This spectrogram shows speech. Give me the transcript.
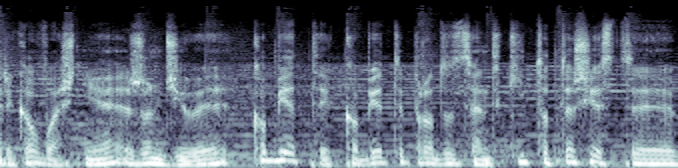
tylko właśnie rządziły kobiety. Kobiety producentki to też jest y,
